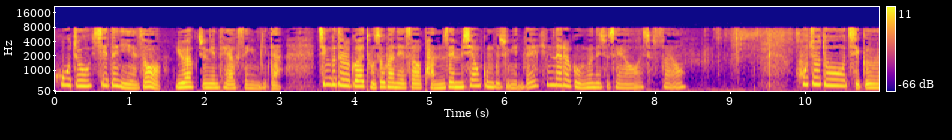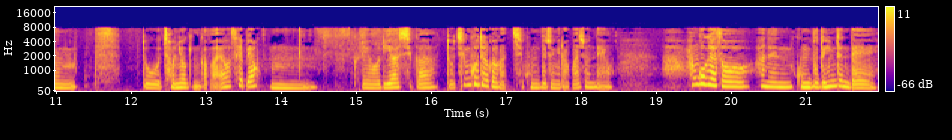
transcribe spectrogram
호주 시드니에서 유학 중인 대학생입니다. 친구들과 도서관에서 밤샘 시험 공부 중인데 힘내라고 응원해주세요 하셨어요. 호주도 지금 또 저녁인가 봐요. 새벽. 음. 그래요. 리아 씨가 또 친구들과 같이 공부 중이라고 하셨네요. 한국에서 하는 공부도 힘든데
